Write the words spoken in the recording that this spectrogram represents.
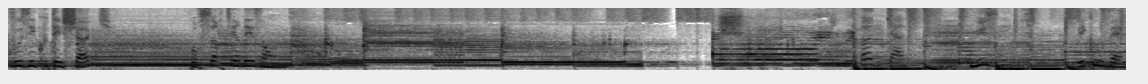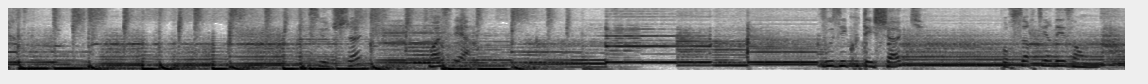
Vous écoutez Choc pour sortir des ondes. Podcast, musique, découverte. Sur choc.ca. Vous écoutez Choc pour sortir des ondes.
